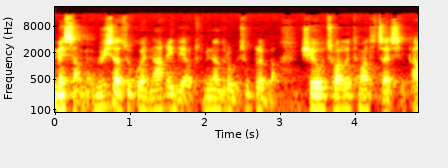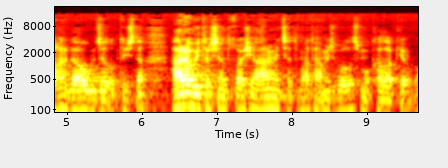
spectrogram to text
მესამე, ვისაც უკვე ناყიდი აქვს ბინადრობის უფლება, შეუცვალეთ მათ წესი, აღარ გაუგრძელოთ ის და არავითარ შემთხვევაში არ მეცეთ მათ ამის ბოლოს მოქალაქეობა.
